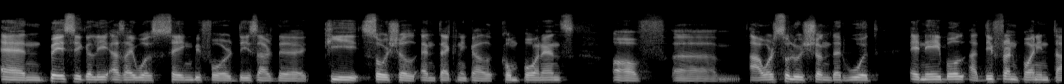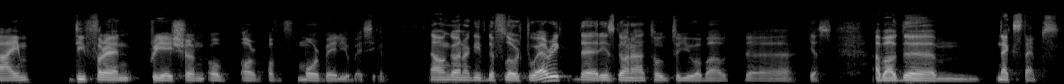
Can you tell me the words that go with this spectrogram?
And basically, as I was saying before, these are the key social and technical components of um, our solution that would enable a different point in time, different creation of, of, of more value, basically. Now I'm gonna give the floor to Eric that is gonna talk to you about the, yes, about the um, next steps.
